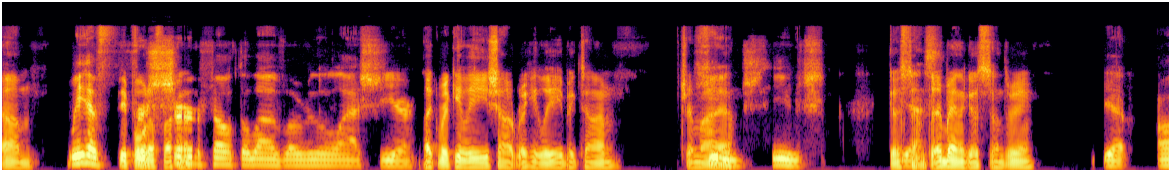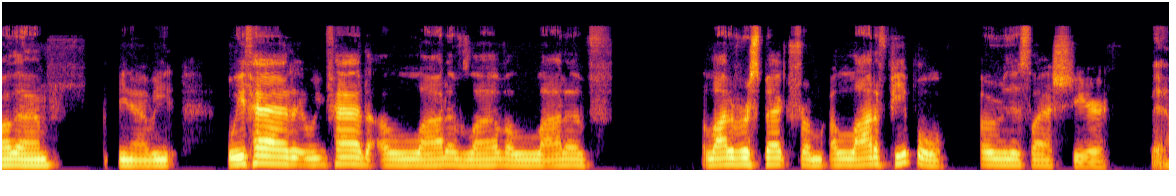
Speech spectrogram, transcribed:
Um, we have people for sure fucking, felt the love over the last year. Like Ricky Lee, shout out Ricky Lee, big time. Jeremiah, huge, huge. Ghost yes. Town, everybody in the Ghost Town Three. Yeah, all them. You know, we we've had we've had a lot of love, a lot of a lot of respect from a lot of people over this last year. Yeah.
